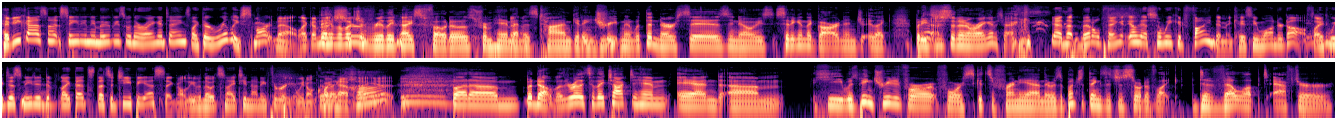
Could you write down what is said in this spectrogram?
Have you guys not seen any movies with orangutans? Like they're really smart now. Like I'm they have a bunch of really nice photos from him and his time Mm-hmm. getting treatment with the nurses. You know, he's sitting in the garden and like, but he's just an orangutan. Yeah, that metal thing. Oh, yeah, so we could find him in case he wandered off. Like we just needed to. Like that's that's a GPS signal, even though it's 1993. We don't quite like, have "Huh?" that yet. but um, but no, but really, so they talked to him and um. He was being treated for for schizophrenia, and there was a bunch of things that just sort of like developed after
